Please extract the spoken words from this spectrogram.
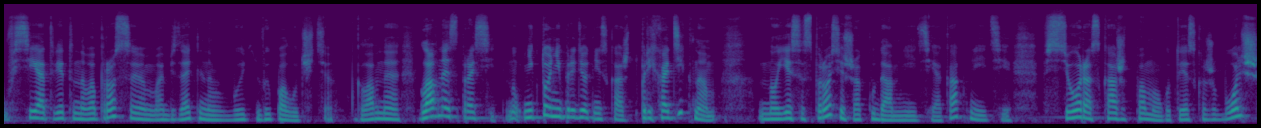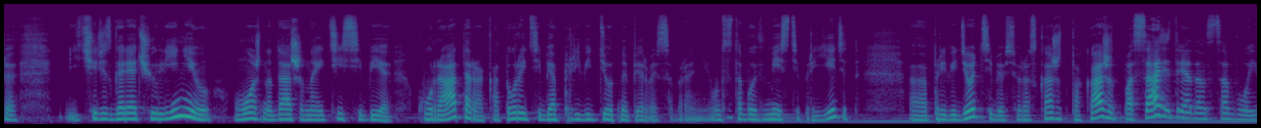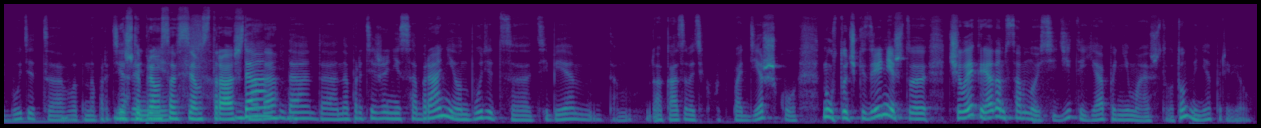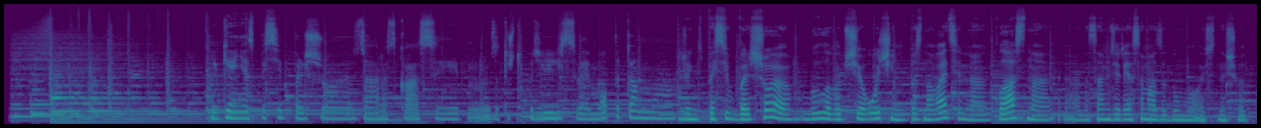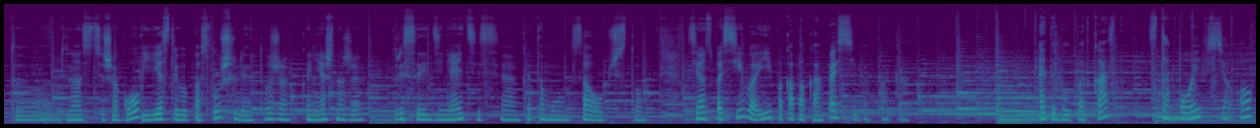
все ответы на вопросы обязательно вы, вы получите. Главное, главное спросить. Ну, никто не придет, не скажет, приходи к нам, но если спросишь, а куда мне идти, а как мне идти, все расскажут, помогут. Я скажу больше, и через горячую линию можно даже найти себе куратора, который тебя приведет на первое собрание. Он с тобой вместе приедет, э, приведет тебя, все расскажет, покажет, посадит рядом с собой и будет э, вот на протяжении... Если прям совсем страшно, да? Да, да, да. На протяжении собраний он будет э, тебе там, оказывать какую-то поддержку. Ну, с точки зрения, что человек рядом со мной сидит, и я понимаю, что вот он меня привел. Евгения, спасибо большое за рассказ и за то, что поделились своим опытом. Жень, спасибо большое. Было вообще очень познавательно, классно. На самом деле я сама задумалась насчет 12 э, шагов. И если вы послушали, тоже, конечно же, присоединяйтесь э, к этому сообществу. Всем спасибо и пока-пока. Спасибо, пока. Это был подкаст «С тобой все ок».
